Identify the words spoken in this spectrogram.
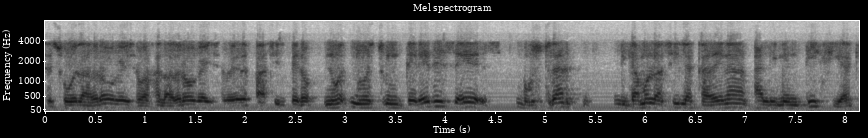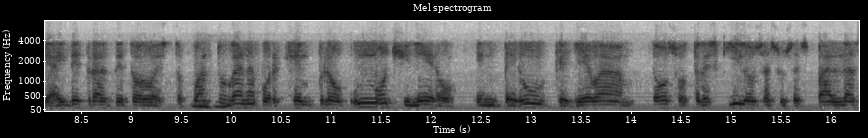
se sube la droga y se baja la droga y se ve de fácil, pero nuestro interés es, mostrar, digámoslo así, la cadena alimenticia que hay detrás de todo esto. ¿Cuánto gana, por ejemplo, un mochilero en Perú que lleva dos o tres kilos a sus espaldas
